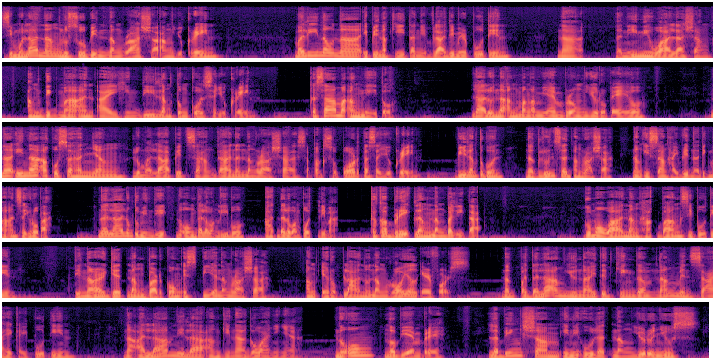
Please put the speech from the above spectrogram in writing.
Simula nang lusubin ng Russia ang Ukraine, malinaw na ipinakita ni Vladimir Putin na naniniwala siyang ang digmaan ay hindi lang tungkol sa Ukraine. Kasama ang NATO, lalo na ang mga miyembrong Europeo na inaakusahan niyang lumalapit sa hangganan ng Russia sa pagsuporta sa Ukraine. Bilang tugon, naglunsad ang Russia ng isang hybrid na digmaan sa Europa na lalong tumindi noong 2025. Kakabreak lang ng balita. Gumawa ng hakbang si Putin. Tinarget ng barkong espiya ng Russia ang eroplano ng Royal Air Force. Nagpadala ang United Kingdom ng mensahe kay Putin na alam nila ang ginagawa niya. Noong Nobyembre, labing siyam iniulat ng Euronews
